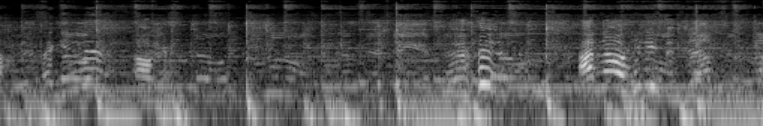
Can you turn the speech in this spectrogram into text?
I. Okay. I know he needs to jump.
